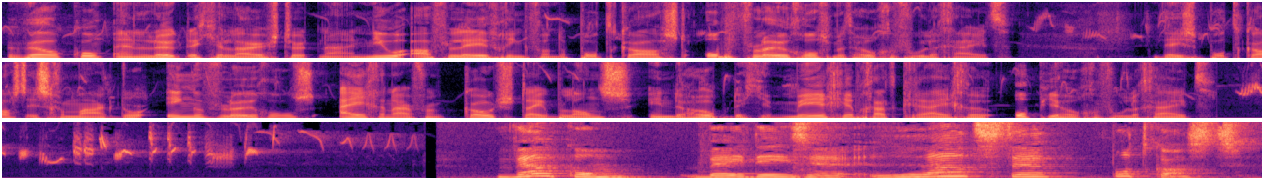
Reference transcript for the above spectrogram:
welkom en leuk dat je luistert naar een nieuwe aflevering van de podcast Op Vleugels met Hooggevoeligheid. Deze podcast is gemaakt door Inge Vleugels, eigenaar van Coach Tijk Balans, in de hoop dat je meer grip gaat krijgen op je hooggevoeligheid. Welkom bij deze laatste podcast.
